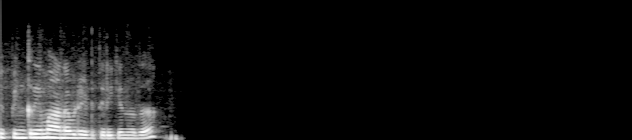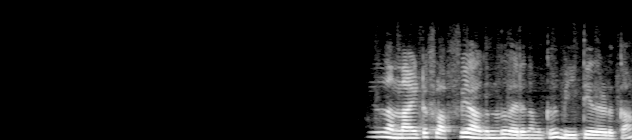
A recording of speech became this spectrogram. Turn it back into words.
വിപ്പിംഗ് ക്രീമാണ് ഇവിടെ എടുത്തിരിക്കുന്നത്. ഇത് നന്നായിട്ട് ഫ്ലഫി ആകുന്നത് വരെ നമുക്ക് ബീറ്റ് ചെയ്തെടുക്കാം.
